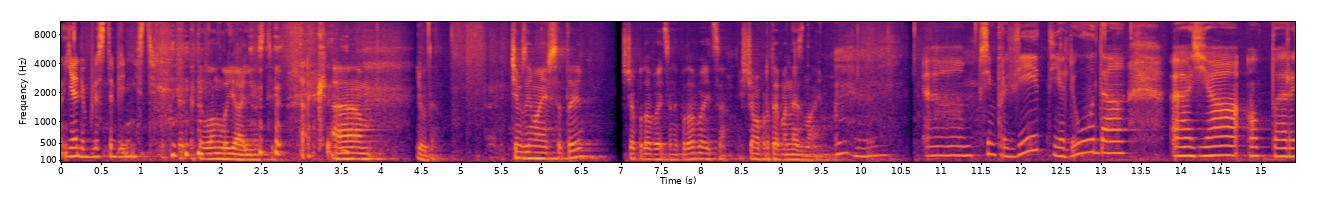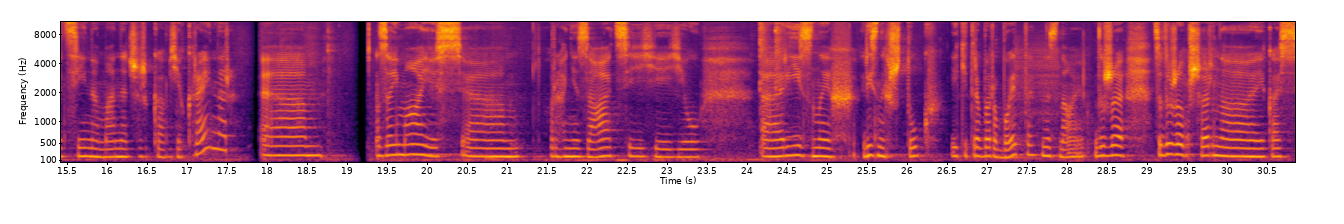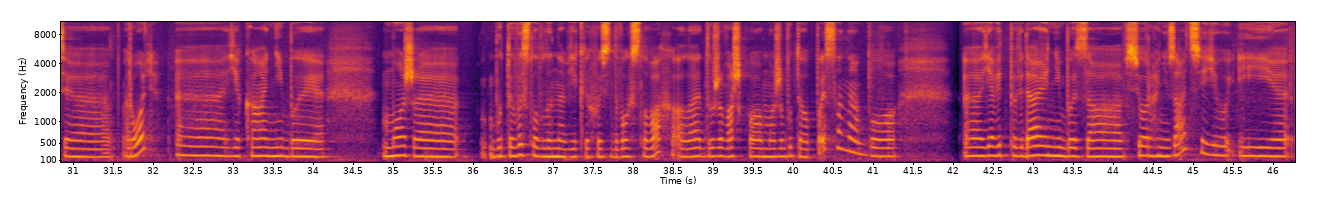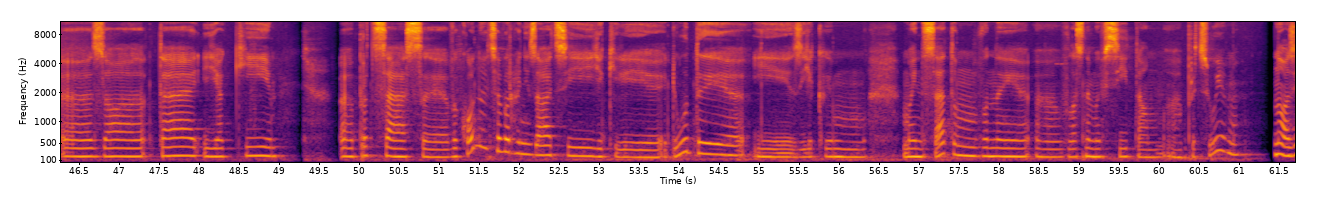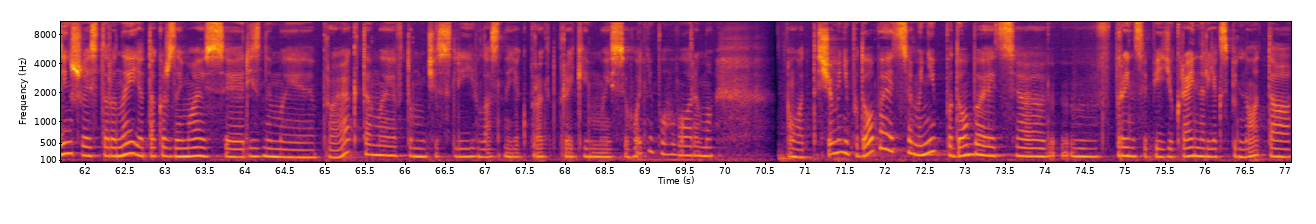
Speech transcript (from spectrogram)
я люблю стабільність. Еталон лояльності. Так. Люда, чим займаєшся ти? Що подобається, не подобається, і що ми про тебе не знаємо. Всім привіт, я Люда, е, я операційна менеджерка в Ukrainer. Е, займаюся організацією різних різних штук, які треба робити. Не знаю. Дуже, Це дуже обширна якась роль, яка ніби може бути висловлена в якихось двох словах, але дуже важко може бути описана, бо е, я відповідаю ніби за всю організацію і е, за те, які е, процеси виконуються в організації, які люди, і з яким майнсетом вони, власне, ми всі там працюємо. Ну а з іншої сторони, я також займаюся різними проектами, в тому числі, власне, як проект, про який ми сьогодні поговоримо. От що мені подобається, мені подобається в принципі Ukraїner як спільнота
